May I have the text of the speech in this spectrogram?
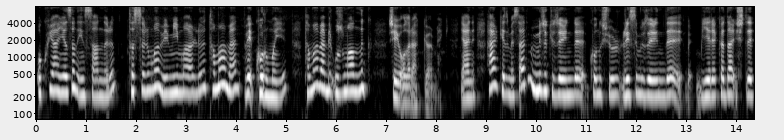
okuyan yazan insanların tasarıma ve mimarlığı tamamen ve korumayı tamamen bir uzmanlık şeyi olarak görmek. Yani herkes mesela değil mi müzik üzerinde konuşur, resim üzerinde bir yere kadar işte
